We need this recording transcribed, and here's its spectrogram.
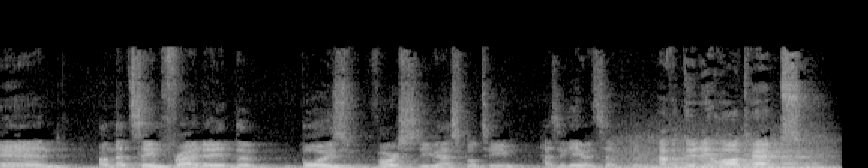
and on that same Friday, the boys' varsity basketball team has a game at 7.30. Have a good day, Wildcats.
